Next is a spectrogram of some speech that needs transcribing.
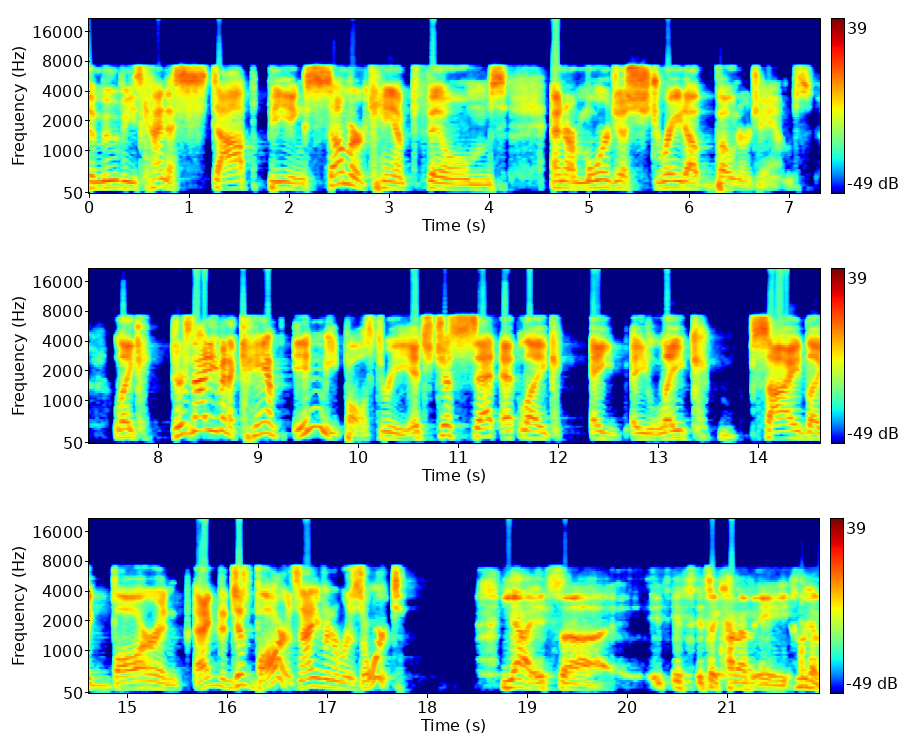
the movies kind of stop being summer camp films and are more just straight up boner jams. Like there's not even a camp in Meatballs 3. It's just set at like a a lake side like bar and just bar. It's not even a resort. yeah it's uh it, it's it's a kind of a it's like a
